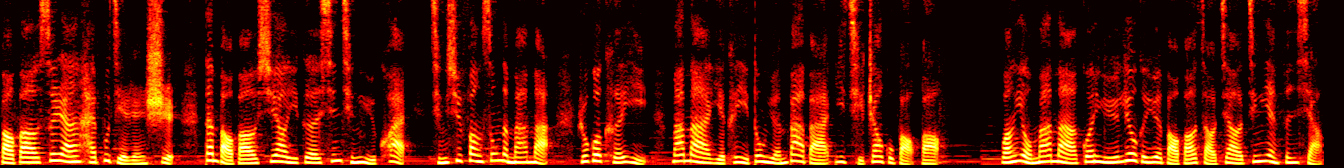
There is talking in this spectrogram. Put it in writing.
宝宝虽然还不解人事，但宝宝需要一个心情愉快、情绪放松的妈妈。如果可以，妈妈也可以动员爸爸一起照顾宝宝。网友妈妈关于六个月宝宝早教经验分享：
